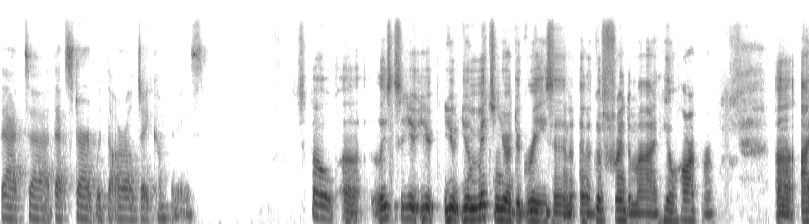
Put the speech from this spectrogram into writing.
that uh, that start with the RLJ companies. So, uh, Lisa, you, you, you mentioned your degrees, and, and, a good friend of mine, Hill Harper, uh, I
